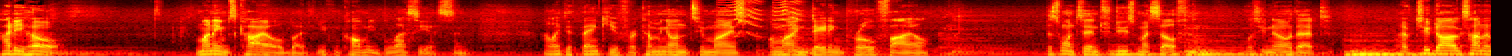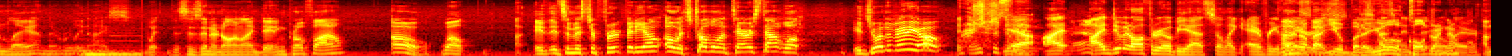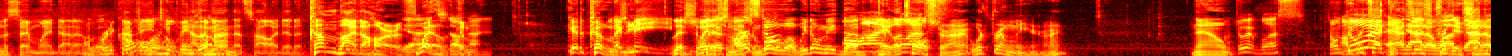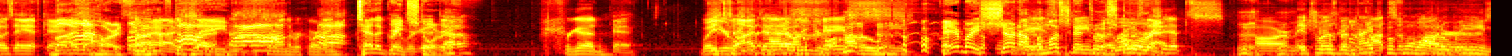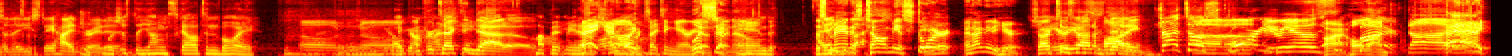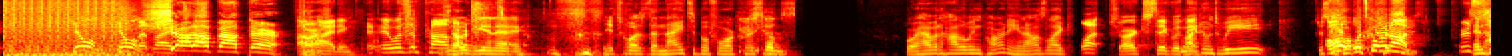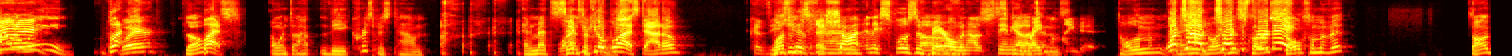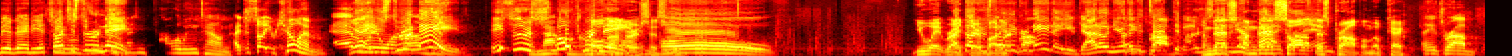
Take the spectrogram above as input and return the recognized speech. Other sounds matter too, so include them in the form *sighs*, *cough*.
Howdy ho. My name's Kyle, but you can call me Blessius, and I'd like to thank you for coming on to my online dating profile. Just want to introduce myself and let you know that I have two dogs, Han and Leia, and they're really nice. Wait, this isn't an online dating profile? Oh, well, uh, it, it's a Mr. Fruit video? Oh, it's Trouble in Terrorist Town? Well, enjoy the video! Yeah, I man. I do it all through OBS, so like every. I don't know about is- you, but are you a little cold right now? layer. I'm the same way, Datto. I'm pretty cold. After you told me how Come on. that's how I did it. Come by the hearth. Yeah, it's so Welcome. nice. Get cozy. My baby. Listen, Wait, listen, listen. Whoa, Hearthstone? whoa, we don't need to. Oh, hi, hey, let's bless. holster, all right? We're friendly here, all right? Now, Don't do it, bless. Don't I'm do it. protecting As is Datto while tradition, Datto is AFK. by the ah! hearth, ah! you I'm have back. to Okay, play. Turn on the recording. Tell a Okay, great we're good, story. Datto? We're good. Okay. Wait, you're taking live? data on the case. Hey, everybody, shut up! I'm Today's listening to a game story. that? Are make It sure was the night before water Halloween. so that you stay It hydrated. was just a young skeleton boy. Oh no. Like I'm protecting Frenchie Datto. Puppet made Hey, out of everybody- I'm protecting Aaerios Listen, right now. and This Hey, man is telling me a story, Here- and I need to hear it. Shark Tooth Aaerios found a body. dead. try to tell Uh, a story. Aaerios. All right, hold on. died. Hey, Kill him, kill him. Like, shut up out there! I'm All right. hiding. it, it was no improbable. DNA. *laughs* It was the night before You just killed- Christmas. We're having a Halloween party, and I was like, What? Shark, stick with why me. don't we just Oh, what's going on? Christmas We're And shooting. Halloween. Bless. Where? So Bless. I went to the Christmas town *laughs* and met Why'd Santa you kill Claus. Bless, Datto? Because Wasn't he shot an explosive barrel when I was standing right behind it. Told him. Watch I out, enjoyed Chuck his just threw a Stole some of it. Thought it'd be a good idea to Chuck just threw a bring nade. Halloween town. I just saw you kill him. yeah, he just threw a loved it. nade. He threw a smoke the- Hold on, grenade. versus. Oh. You wait I right thought there, he was throwing buddy. a grenade at you, Datto, and you're the think it's Rob. detective. I was I'm just gonna, having your I'm gonna back, solve this problem, okay? I think it's Rob.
